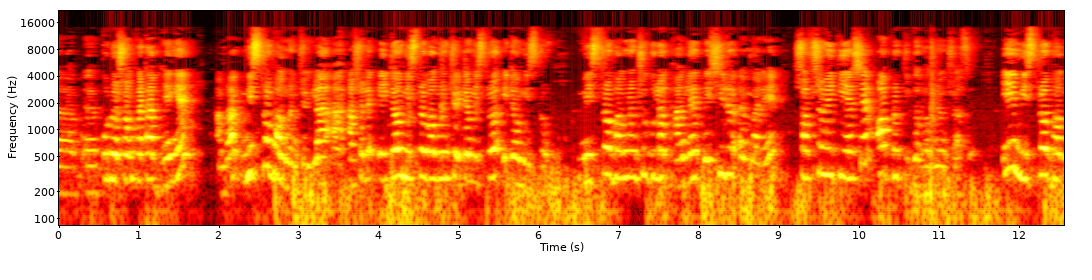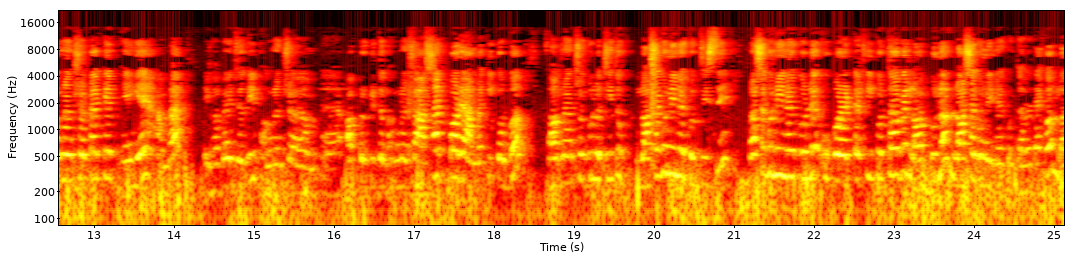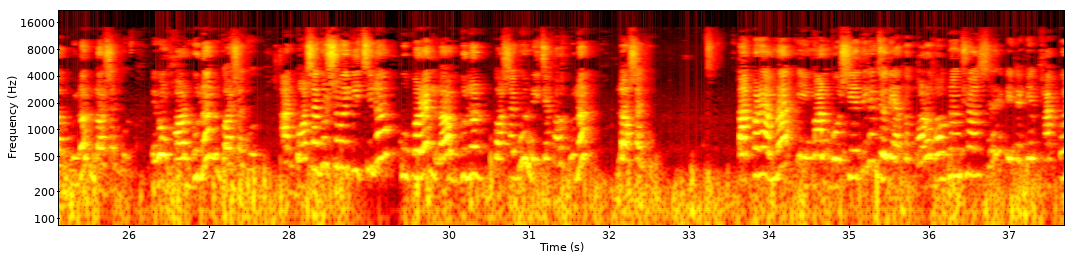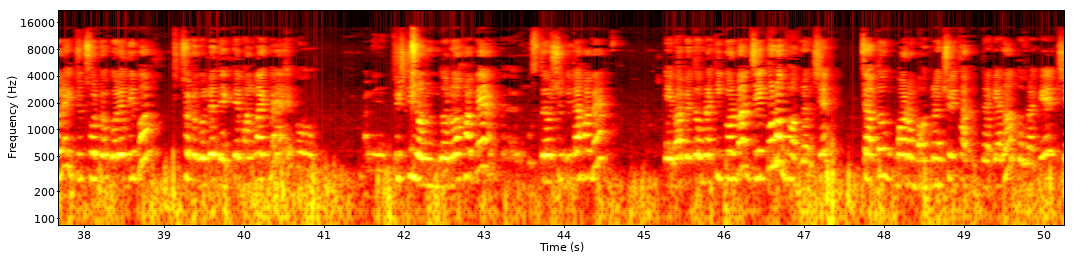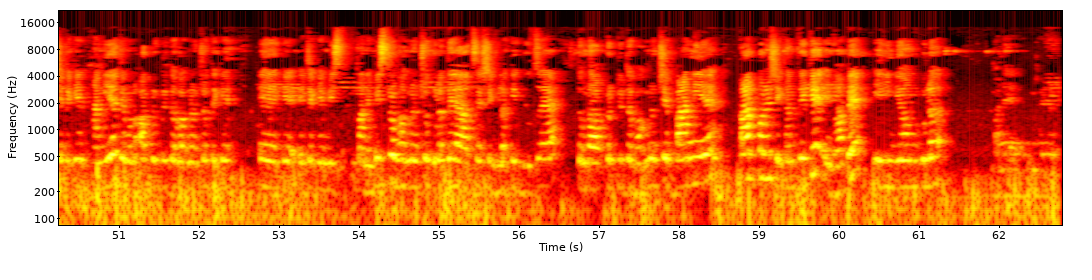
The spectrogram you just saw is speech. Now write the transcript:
আহ, পূর্ণ সংখ্যাটা ভেঙে আমরা মিশ্র ভগ্নাংশ এগুলা আসলে এইটাও মিশ্র ভগ্নাংশ এটাও মিশ্র এটাও মিশ্র। মিশ্র ভগ্নাংশগুলো ভাঙলে বেশি মানে সবসময় কি আসে? অপ্রকৃত ভগ্নাংশ আছে। এই মিশ্র ভগ্নাংশটাকে ভেঙে আমরা এভাবে যদি ভগ্নাংশ অপ্রকৃত ভগ্নাংশ আসার পরে আমরা কি করব? ভগ্নাংশগুলো যেহেতু লসাগু নির্ণয় করতেছি, লসাগু নির্ণয় করলে উপরেরটা কি করতে হবে? লবগুলো লসাগু নির্ণয় করতে হবে। দেখো, লবগুলো লসাগু এবং হরগুলো গসাগু। আর গসাগুর সময় কি ছিল? উপরে লবগুলোর গসাগু নিচে হরগুলো লসাগু। তারপরে আমরা এই মান বসিয়ে দিলে যদি এত বড় ভগ্নাংশ আসে, এটাকে ভাগ করে একটু ছোট করে দিব। ছোট করলে দেখতে ভালো লাগবে এবং দৃষ্টিনন্দনও হবে, বুঝতেও সুবিধা হবে। এভাবে তোমরা কি করবা? যে কোনো ভগ্নাংশের যত বড় ভগ্নাংশই থাকুক না কেন, তোমাকে সেটাকে ভাঙিয়ে, যেমন অপ্রকৃত ভগ্নাংশ থেকে এটাকে মানে মিশ্র ভগ্নাংশগুলো দেওয়া আছে, সেগুলোকে বুঝে তোমরা অপ্রকৃত ভগ্নাংশে বানিয়ে, তারপরে সেখান থেকে এভাবে এই নিয়মগুলো মানে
